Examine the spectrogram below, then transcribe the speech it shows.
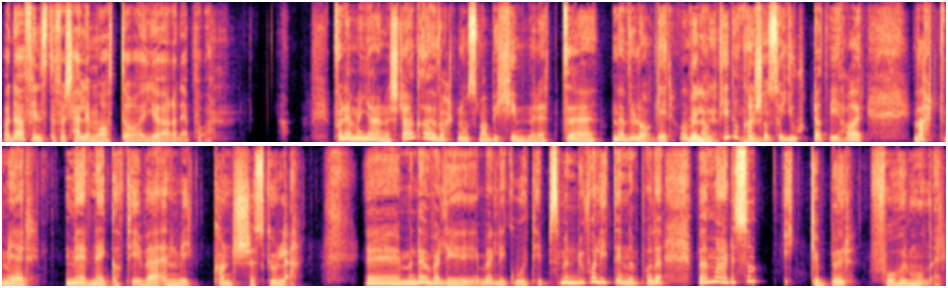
og da finnes det forskjellige måter å gjøre det på. For det med hjerneslag har jo vært noe som har bekymret uh, nevrologer over veldig, lang tid, og kanskje veldig. også gjort at vi har vært mer, mer negative enn vi kanskje skulle. Uh, men det er jo veldig, veldig gode tips. Men du var litt inne på det. Hvem er det som ikke bør få hormoner?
